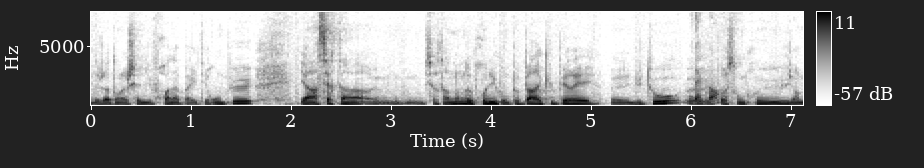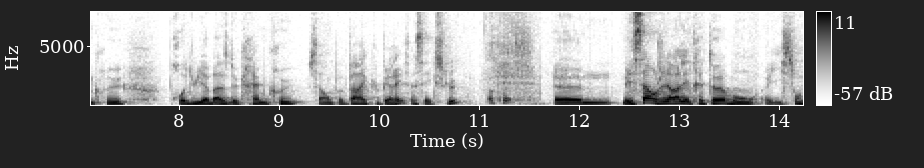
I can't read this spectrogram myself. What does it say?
déjà dont la chaîne du froid n'a pas été rompue. Il y a un certain, certain nombre de produits qu'on ne peut pas récupérer du tout. poisson cru, viande crue, produits à base de crème crue, ça on ne peut pas récupérer, ça c'est exclu. mais ça, en général, les traiteurs, bon, ils sont,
